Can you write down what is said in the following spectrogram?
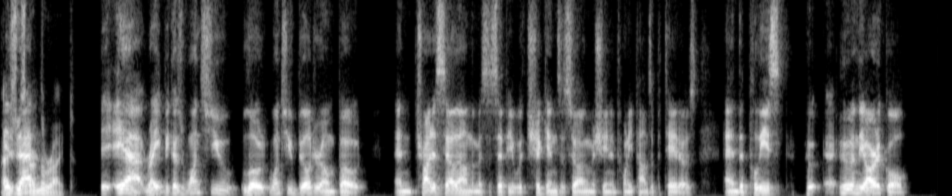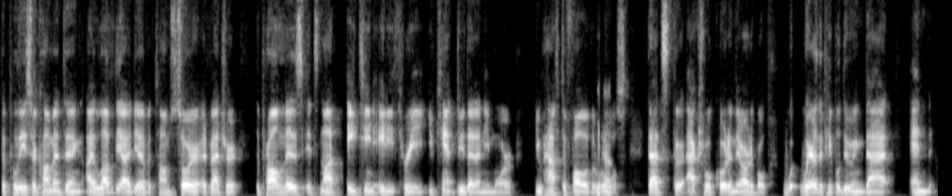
As she's that- earned the right. Yeah, right. Because once you load, once you build your own boat and try to sail down the Mississippi with chickens, a sewing machine, and 20 pounds of potatoes, and the police, who, who in the article, the police are commenting, I love the idea of a Tom Sawyer adventure. The problem is it's not 1883. You can't do that anymore. You have to follow the Yeah. rules. That's the actual quote in the article. Wh- where are the people doing that and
